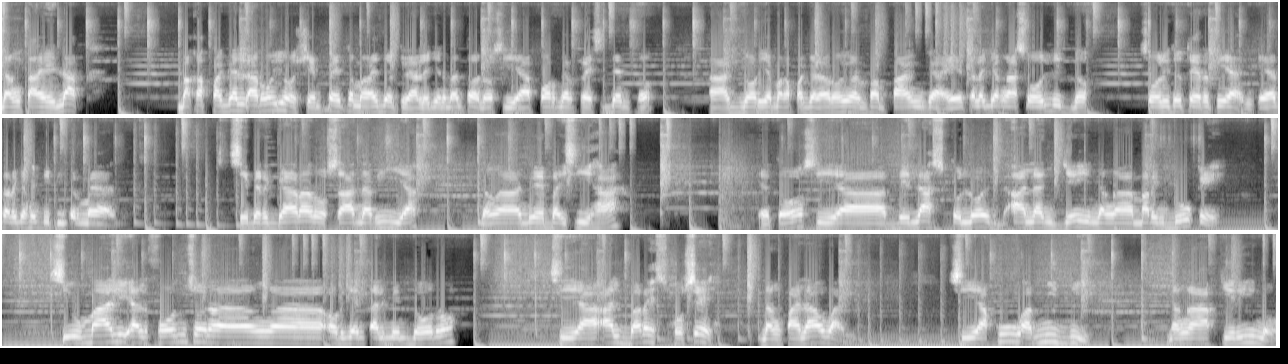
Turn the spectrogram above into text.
ng Tarlac, Makapagal Arroyo, syempre ito mga idol, kilala nyo naman to, no? si ah, former president, no? Ah, Gloria Makapagal Arroyo ng Pampanga, eh talagang ah, solid, no? Solid Duterte yan, kaya talagang hindi pipirma yan si Vergara Rosana Ria ng uh, Nueva Ecija. Ito, si ah, Velasco Lord Alan J. ng ah, Marinduque. Si Umali Alfonso ng ah, Oriental Mindoro. Si ah, Alvarez Jose ng Palawan. Si Akua Midi ng ah, Quirino.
